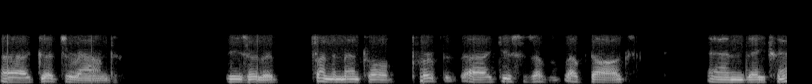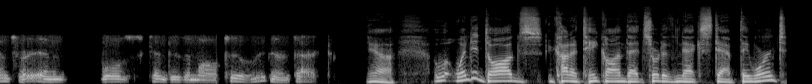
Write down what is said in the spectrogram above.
uh, goods around. These are the fundamental purpose, uh, uses of, of dogs, and they transfer, and wolves can do them all too, in fact. Yeah. When did dogs kind of take on that sort of next step? They weren't,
